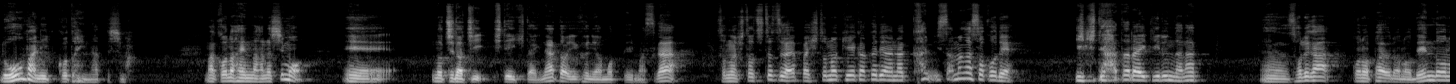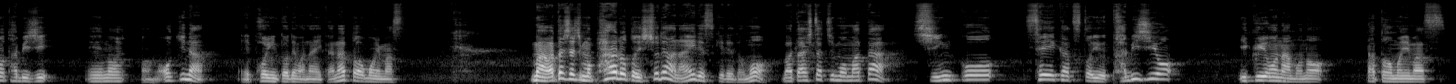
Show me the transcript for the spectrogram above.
ローマに行くことになってしまう。まあこの辺の話も、えー、後々していきたいなというふうに思っていますが、その一つ一つがやっぱり人の計画ではなく神様がそこで生きて働いているんだな。うん、それがこのパウロの伝道の旅路の大きなポイントではないかなと思います。まあ私たちもパウロと一緒ではないですけれども、私たちもまた信仰生活という旅路を行くようなものだと思います。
